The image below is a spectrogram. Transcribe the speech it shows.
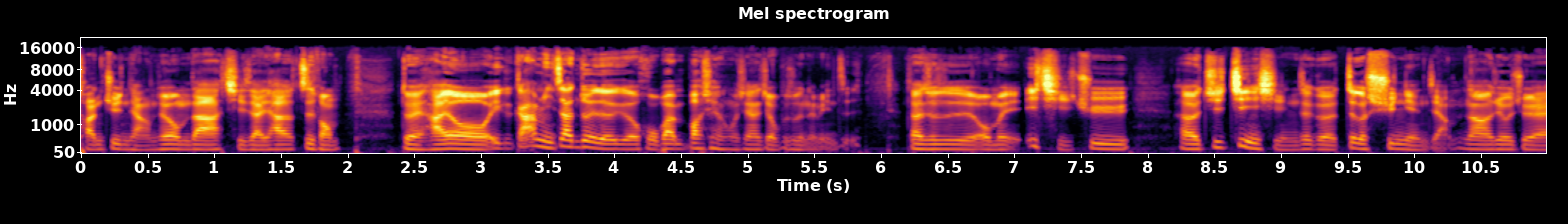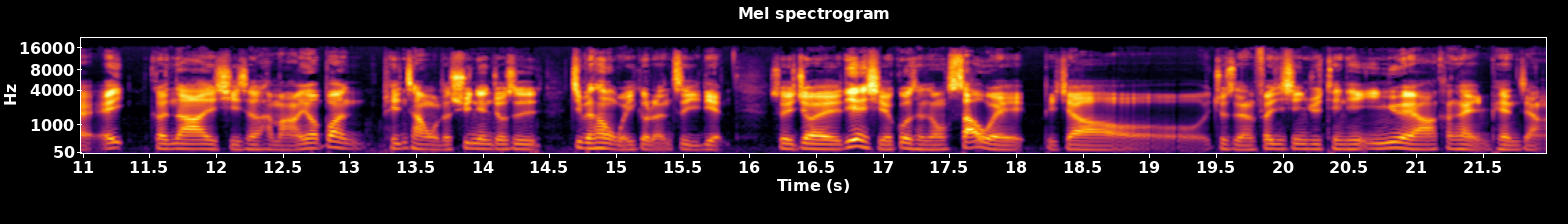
团俊这样，就我们大家骑在一起，还有志峰，对，还有一个咖米战队的一个伙伴，抱歉我现在叫不出你的名字，但就是我们一起去。呃，去进行这个这个训练，这样，那就觉得哎、跟大家一起骑车还蛮好，因为不然平常我的训练就是基本上我一个人自己练，所以就在练习的过程中稍微比较就只能分心去听听音乐啊，看看影片这样。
